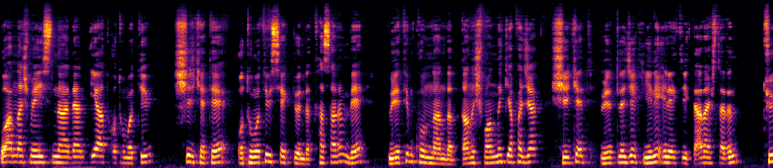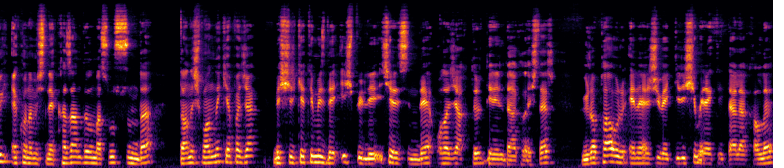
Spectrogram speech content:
Bu anlaşmaya istinaden İAT Otomotiv şirkete otomotiv sektöründe tasarım ve üretim konularında danışmanlık yapacak. Şirket üretilecek yeni elektrikli araçların Türk ekonomisine kazandırılması hususunda danışmanlık yapacak ve şirketimiz de işbirliği içerisinde olacaktır denildi arkadaşlar. Europower Enerji ve girişim elektrikle alakalı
